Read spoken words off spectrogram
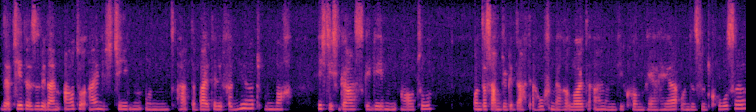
der Täter ist wieder im Auto eingestiegen und hat dabei telefoniert und noch richtig Gas gegeben im Auto. Und das haben wir gedacht, er ruft mehrere Leute an und die kommen hierher und es wird größer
